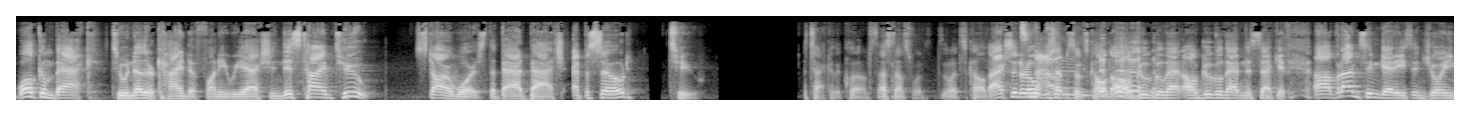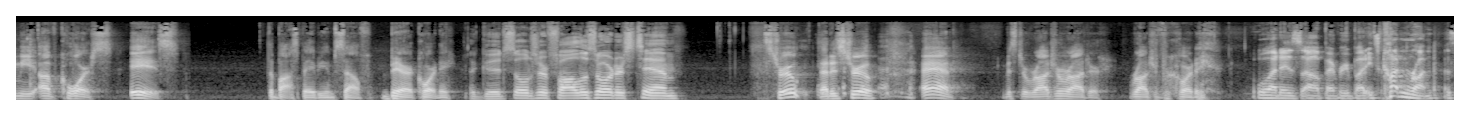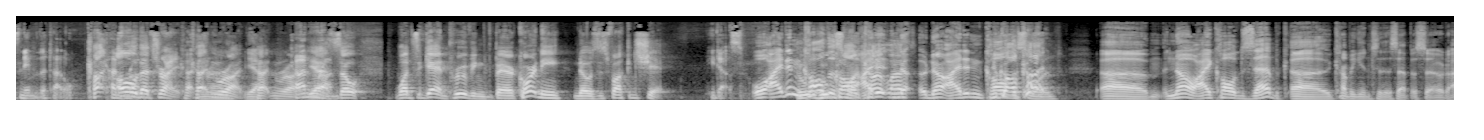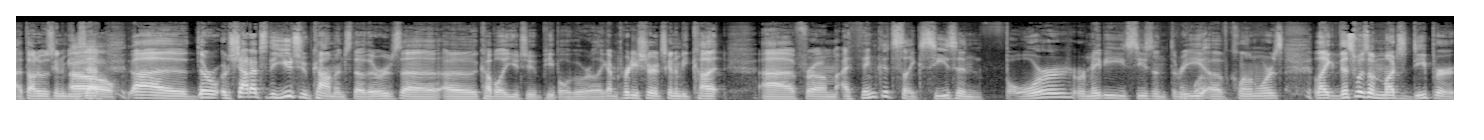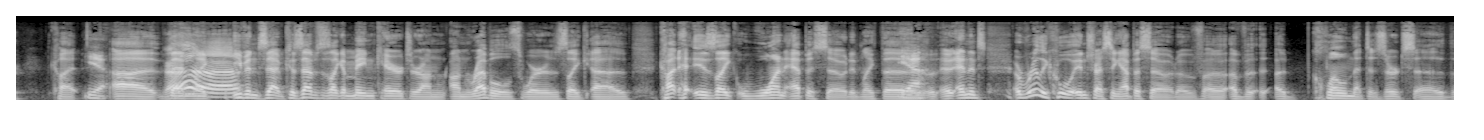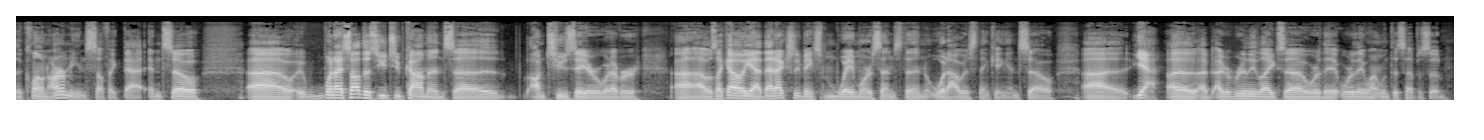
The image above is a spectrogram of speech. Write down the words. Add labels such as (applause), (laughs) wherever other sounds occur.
Welcome back to another Kinda Funny reaction. This time to Star Wars: The Bad Batch, Episode Two, Attack of the Clones. That's not what what it's called. I actually don't know what this episode's called. I'll (laughs) Google that. I'll Google that in a second. Uh, but I'm Tim Gettys, and joining me, of course, is the boss baby himself, Barrett Courtney. A good soldier follows orders, Tim. It's true. That is true. and Mr. Roger Roger, Roger Pokorny. (laughs) What is up, everybody? It's Cut and Run. That's the name of the title. Cut, and oh, Run. that's right. Cut, and run. Yeah. Cut and run. Cut and yeah. run. So once again, proving Bear Courtney knows his fucking shit. He does. Well, I didn't Who- call who this one. I didn't. last- No, no, I didn't call called this cut? one. Um, no, I called Zeb uh, coming into this episode. I thought it was going to be Oh. Zeb. Uh, there. Shout out to the YouTube comments though. There was uh, a couple of YouTube people who were like, "I'm pretty sure it's going to be cut uh, from. I think it's like season four or maybe season three oh, of Clone Wars. Like this was a much deeper." Cut, Yeah. Uh, than Ah. like even Zeb, because Zeb's is like a main character on on Rebels, whereas like uh, Cut is like one episode and like the Yeah. and it's a really cool, interesting episode of uh, of a, a clone that deserts uh, the clone army and stuff like that. And so uh, when I saw those YouTube comments uh, on Tuesday or whatever, uh, I was like, oh yeah, that actually makes way more sense than what I was thinking. And so uh, yeah, uh, I, I really liked uh, where they where they went with this episode.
